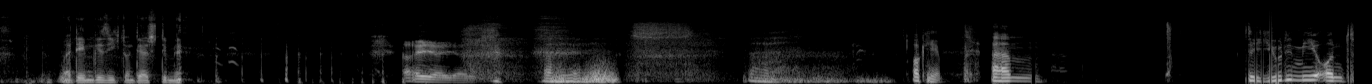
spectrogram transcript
Bei dem Gesicht und der Stimme. Eieiei. Okay. Ähm, die Udemy und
